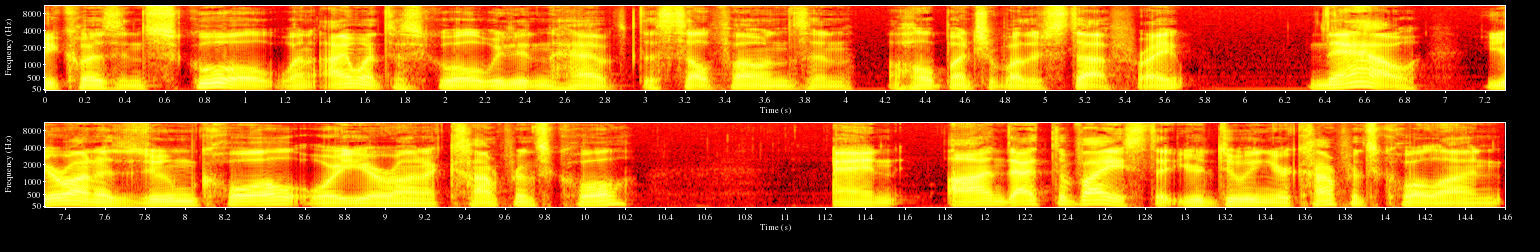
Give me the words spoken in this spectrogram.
because in school, when I went to school, we didn't have the cell phones and a whole bunch of other stuff, right? Now you're on a Zoom call or you're on a conference call, and on that device that you're doing your conference call on,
